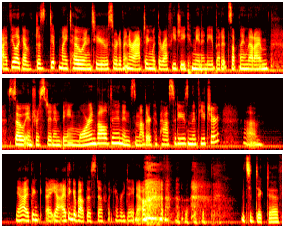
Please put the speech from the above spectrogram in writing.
I feel like I've just dipped my toe into sort of interacting with the refugee community, but it's something that I'm so interested in being more involved in in some other capacities in the future. Um, yeah, I think uh, yeah, I think about this stuff like every day now. it's addictive.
